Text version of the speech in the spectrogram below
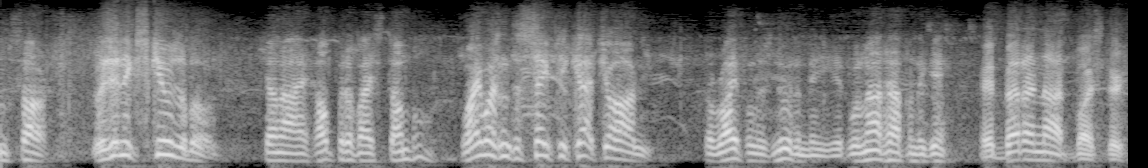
I'm sorry. It was inexcusable. Can I help it if I stumble? Why wasn't the safety catch on? The rifle is new to me. It will not happen again. It better not, Buster.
